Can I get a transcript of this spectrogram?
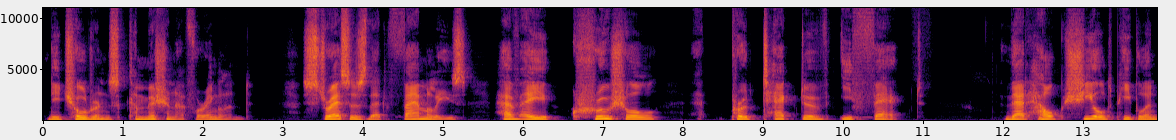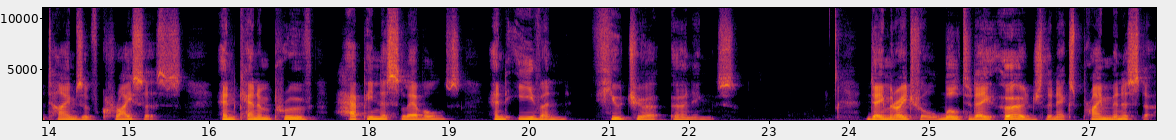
the Children's Commissioner for England, stresses that families have a crucial protective effect that help shield people in times of crisis and can improve happiness levels and even future earnings. Dame Rachel will today urge the next Prime Minister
